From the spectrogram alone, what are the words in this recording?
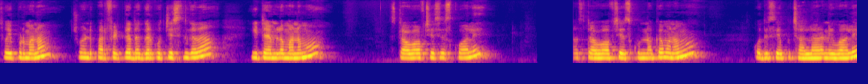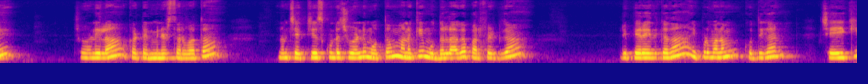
సో ఇప్పుడు మనం చూడండి పర్ఫెక్ట్గా దగ్గరకు వచ్చేసింది కదా. ఈ టైంలో మనము స్టవ్ ఆఫ్ చేసేసుకోవాలి. స్టవ్ ఆఫ్ చేసుకున్నాక మనము కొద్దిసేపు చల్లారనివ్వాలి. చూడండి ఇలా ఒక టెన్ మినిట్స్ తర్వాత మనం చెక్ చేసుకుంటే చూడండి మొత్తం మనకి ముద్దలాగా పర్ఫెక్ట్గా ప్రిపేర్ అయింది కదా. ఇప్పుడు మనం కొద్దిగా చేయికి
